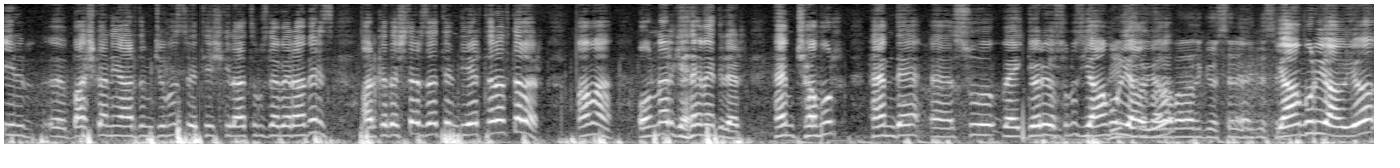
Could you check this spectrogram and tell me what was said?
il e, başkan yardımcımız ve teşkilatımızla beraberiz. Arkadaşlar zaten diğer taraftalar ama onlar gelemediler. Hem çamur hem de e, su ve görüyorsunuz yağmur dönüp yağıyor. Arabaları gösterebilirsiniz. Yağmur yağıyor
